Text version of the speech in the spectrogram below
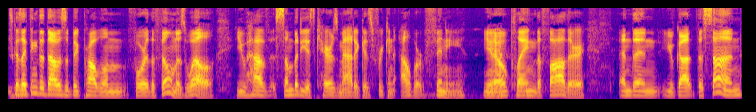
because mm-hmm. I think that that was a big problem for the film as well. You have somebody as charismatic as freaking Albert Finney, you know, playing the father, and then you've got the son,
